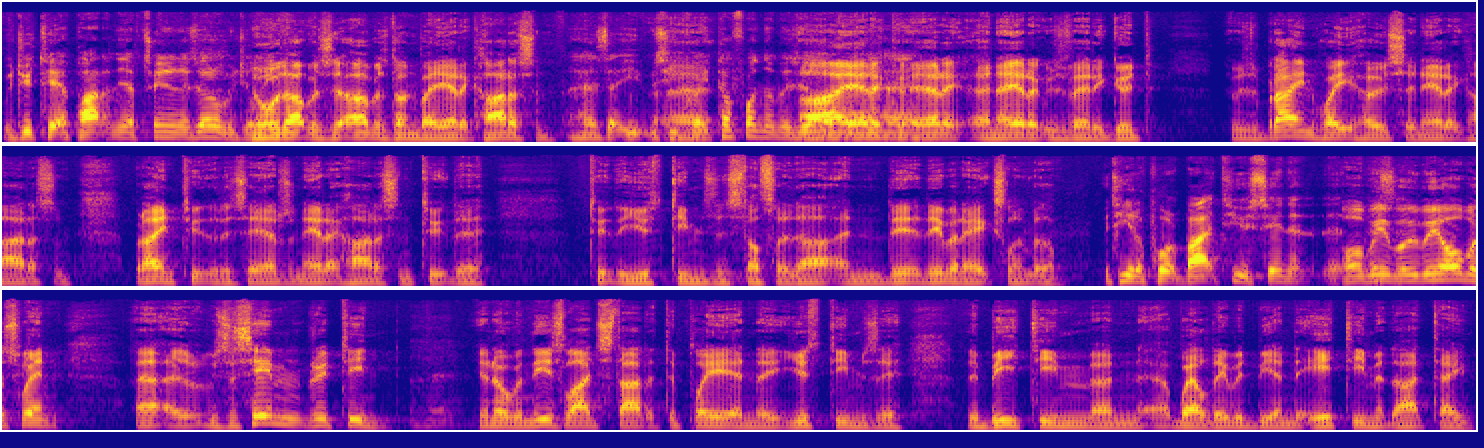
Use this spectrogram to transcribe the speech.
would you take a part in their training as well? Or would you No, leave? that was that was done by Eric Harrison. Is it, was he Uh, quite tough on them as well? Aye, Eric, uh, Eric, and Eric was very good. There was Brian Whitehouse and Eric Harrison. Brian took the reserves, and Eric Harrison took the took the youth teams and stuff like that, and they, they were excellent with them. Would he report back to you saying it? Oh, we, we, we always went. Uh, it was the same routine. You know, when these lads started to play in the youth teams, the, the B team, and uh, well, they would be in the A team at that time.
